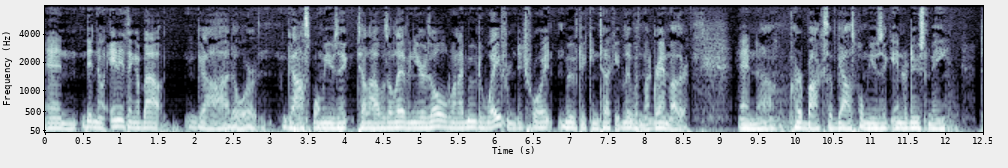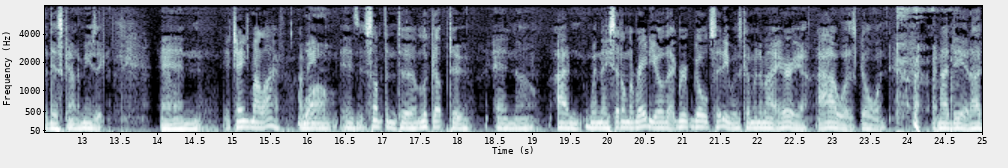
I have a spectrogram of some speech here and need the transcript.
and didn't know anything about God or gospel music till I was 11 years old when I moved away from Detroit, and moved to Kentucky to live with my grandmother, and uh, her box of gospel music introduced me to this kind of music, and it changed my life. I Wow. mean, it's something to look up to, and uh, I when they said on the radio that group Gold City was coming to my area, I was going, and I did. I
